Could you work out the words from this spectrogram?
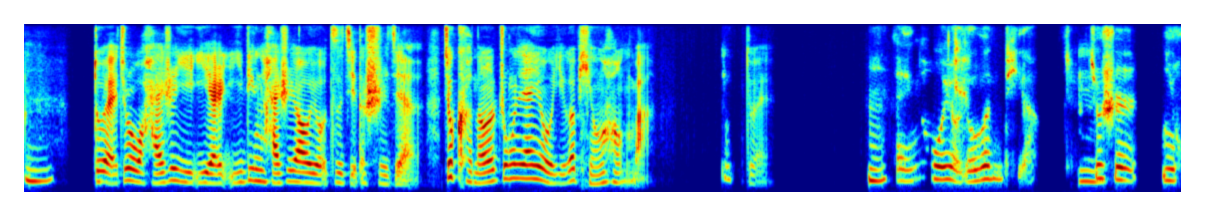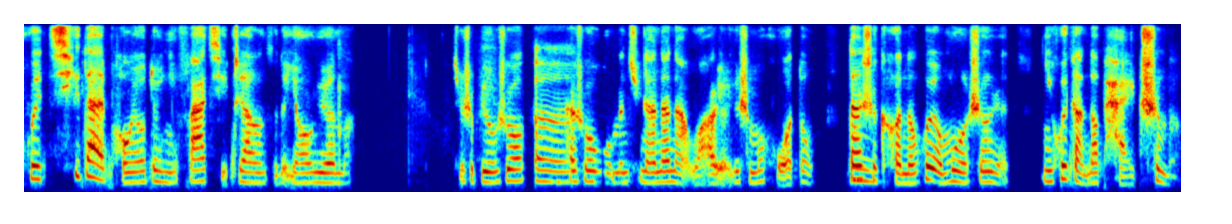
嗯。对，就是我还是也也一定还是要有自己的时间，就可能中间有一个平衡吧。对，嗯，哎，那我有一个问题啊，就是你会期待朋友对你发起这样子的邀约吗？就是比如说，嗯，他说我们去哪哪哪玩，有一个什么活动，但是可能会有陌生人，你会感到排斥吗？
